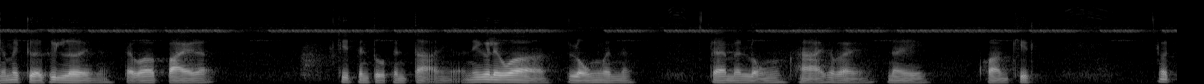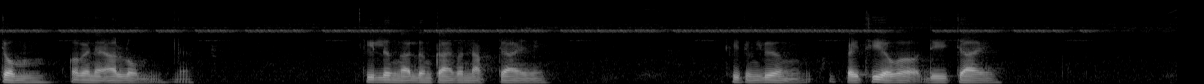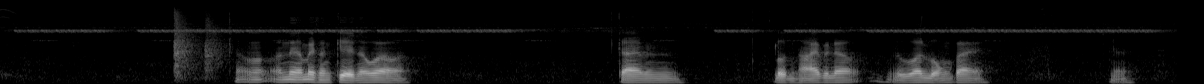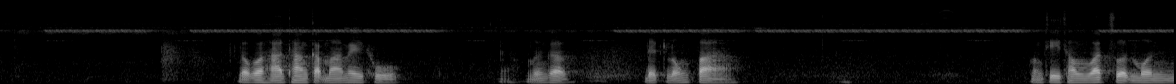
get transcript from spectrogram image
ยังไม่เกิดขึ้นเลยนะแต่ว่าไปแล้ว คิดเป็นตัวเป็นตาเนี่ยอันนี้ก็เรียกว่าหลงมันนะใจมันหลงหายเข้าไปใน ความคิด ก็จมก็ไปในอารมณ์นะที่เรื่องงานเรื่องการก็หนักใจที่ถึงเรื่องไปเที่ยวก็ดีใจอันนี้ไม่สังเกตนะว่าใจมันหล่นหายไปแล้ว หรือว่าหลงไปนะเราก็หาทางกลับมาไม่ถูก เหมือนกับเด็กหลงป่า บางทีทำวัดสวดมนต์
